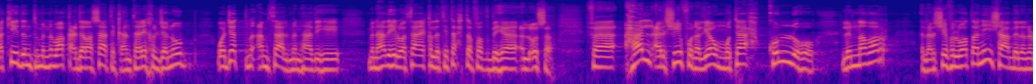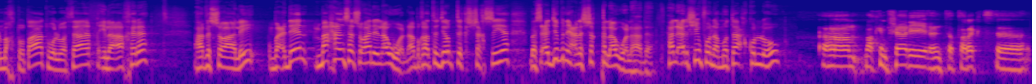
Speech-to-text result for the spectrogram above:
أكيد أنت من واقع دراساتك عن تاريخ الجنوب وجدت أمثال من هذه من هذه الوثائق التي تحتفظ بها الأسر. فهل أرشيفنا اليوم متاح كله للنظر؟ الأرشيف الوطني شاملا المخطوطات والوثائق إلى آخره. هذا سؤالي. وبعدين ما حنسى سؤالي الأول. أبغى تجربتك الشخصية بس أجبني على الشق الأول هذا. هل أرشيفنا متاح كله؟ أخي مشاري أنت تركت آه،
